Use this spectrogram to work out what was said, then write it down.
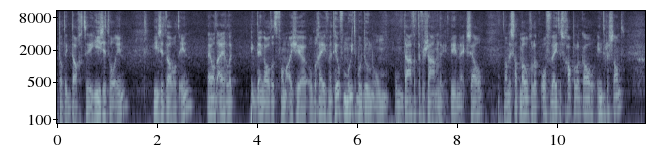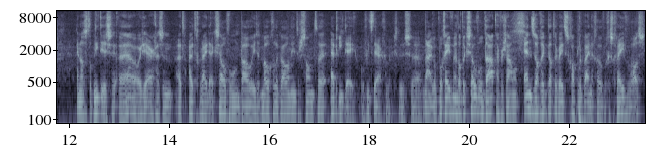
dat ik dacht, hier zit wel in. Hier zit wel wat in. Want eigenlijk ik denk altijd van als je op een gegeven moment heel veel moeite moet doen om, om data te verzamelen in Excel, dan is dat mogelijk of wetenschappelijk al interessant. En als het dat niet is, uh, als je ergens een uit, uitgebreide Excel voor moet bouwen, is het mogelijk wel een interessant uh, app-idee of iets dergelijks. Dus uh, nou, op een gegeven moment had ik zoveel data verzameld en zag ik dat er wetenschappelijk weinig over geschreven was,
